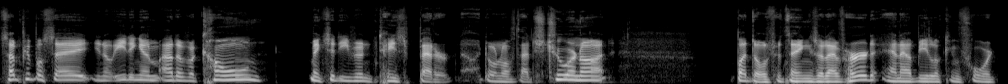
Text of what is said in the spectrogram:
some people say, you know, eating them out of a cone makes it even taste better. Now, I don't know if that's true or not, but those are things that I've heard and I'll be looking forward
